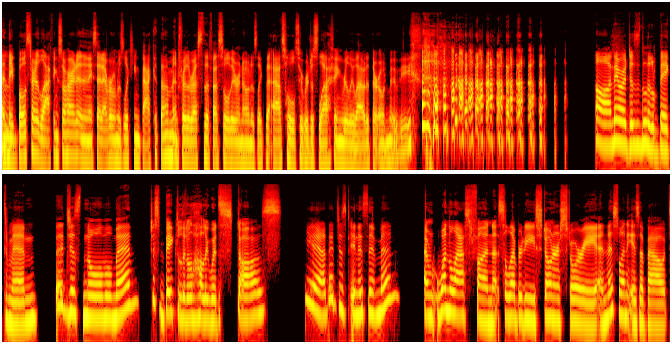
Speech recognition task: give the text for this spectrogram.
And they mm-hmm. both started laughing so hard. And then they said everyone was looking back at them. And for the rest of the festival, they were known as like the assholes who were just laughing really loud at their own movie. oh, and they were just little baked men. They're just normal men. just baked little Hollywood stars. Yeah, they're just innocent men. And one last fun celebrity stoner story. And this one is about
